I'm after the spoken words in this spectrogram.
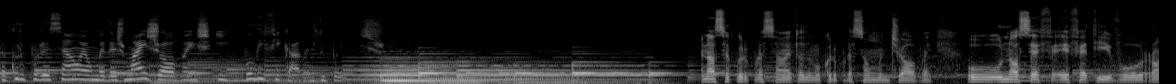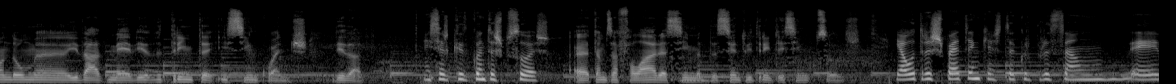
a corporação é uma das mais jovens e qualificadas do país. A nossa corporação é toda uma corporação muito jovem. O, o nosso efetivo ronda uma idade média de 35 anos de idade. Em cerca de quantas pessoas? Uh, estamos a falar acima de 135 pessoas. E há outro aspecto em que esta corporação é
